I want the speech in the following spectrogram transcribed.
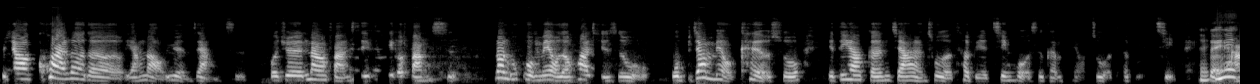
比较快乐的养老院这样子。我觉得那个反而是一个方式。那如果没有的话，其实我。我比较没有 care 说一定要跟家人住的特别近，或者是跟朋友住的特别近。对，对啊，因为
